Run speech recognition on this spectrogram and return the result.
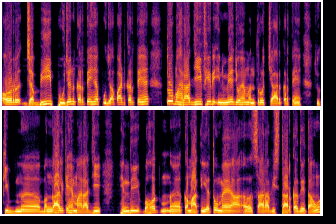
और जब भी पूजन करते हैं पूजा पाठ करते हैं तो महाराज जी फिर इनमें जो है मंत्रोच्चार करते हैं, क्योंकि बंगाल के हैं महाराज जी हिंदी बहुत कम आती है तो मैं सारा विस्तार कर देता हूँ।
